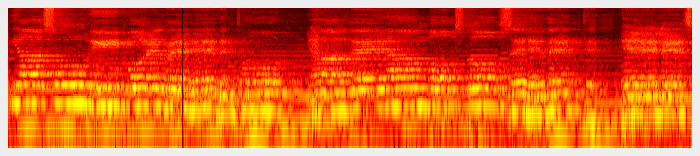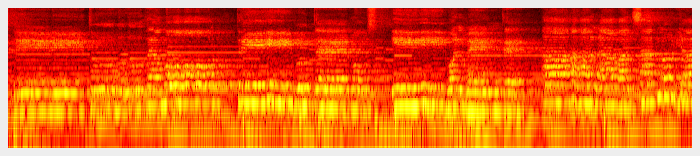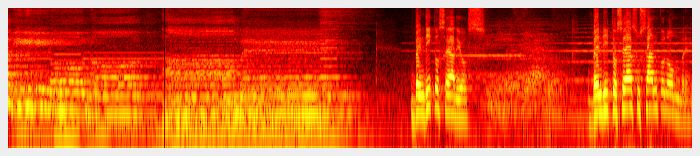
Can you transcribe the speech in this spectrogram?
y a su Hijo el Redentor. Y al de ambos procedente, el Espíritu. Bendito sea Dios. Bendito sea su santo nombre.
